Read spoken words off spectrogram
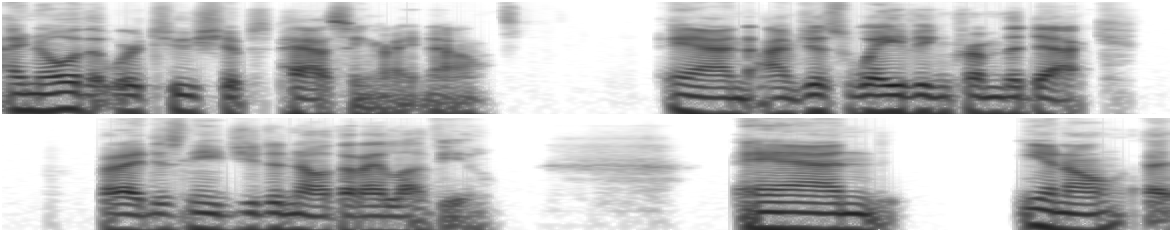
I know that we're two ships passing right now. And I'm just waving from the deck, but I just need you to know that I love you. And, you know, uh,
